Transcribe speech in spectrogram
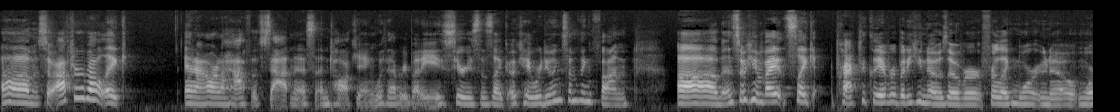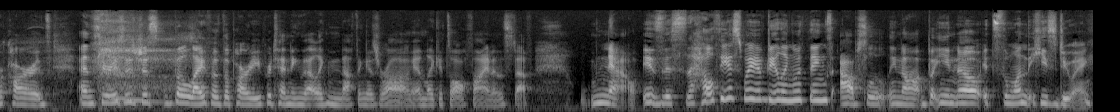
Um, so after about like an hour and a half of sadness and talking with everybody, Sirius is like, okay, we're doing something fun. Um, and so he invites like practically everybody he knows over for like more Uno, more cards, and Sirius is just the life of the party, pretending that like nothing is wrong and like it's all fine and stuff. Now, is this the healthiest way of dealing with things? Absolutely not. But you know, it's the one that he's doing.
